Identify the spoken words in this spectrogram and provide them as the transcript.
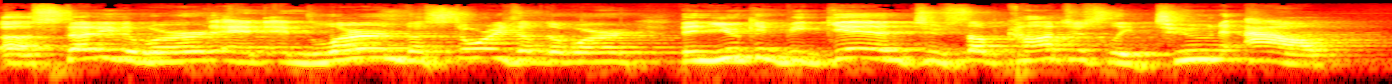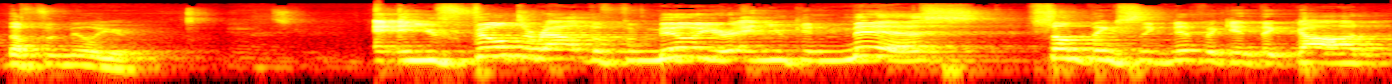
uh, study the Word and, and learn the stories of the Word, then you can begin to subconsciously tune out the familiar. And you filter out the familiar and you can miss something significant that God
